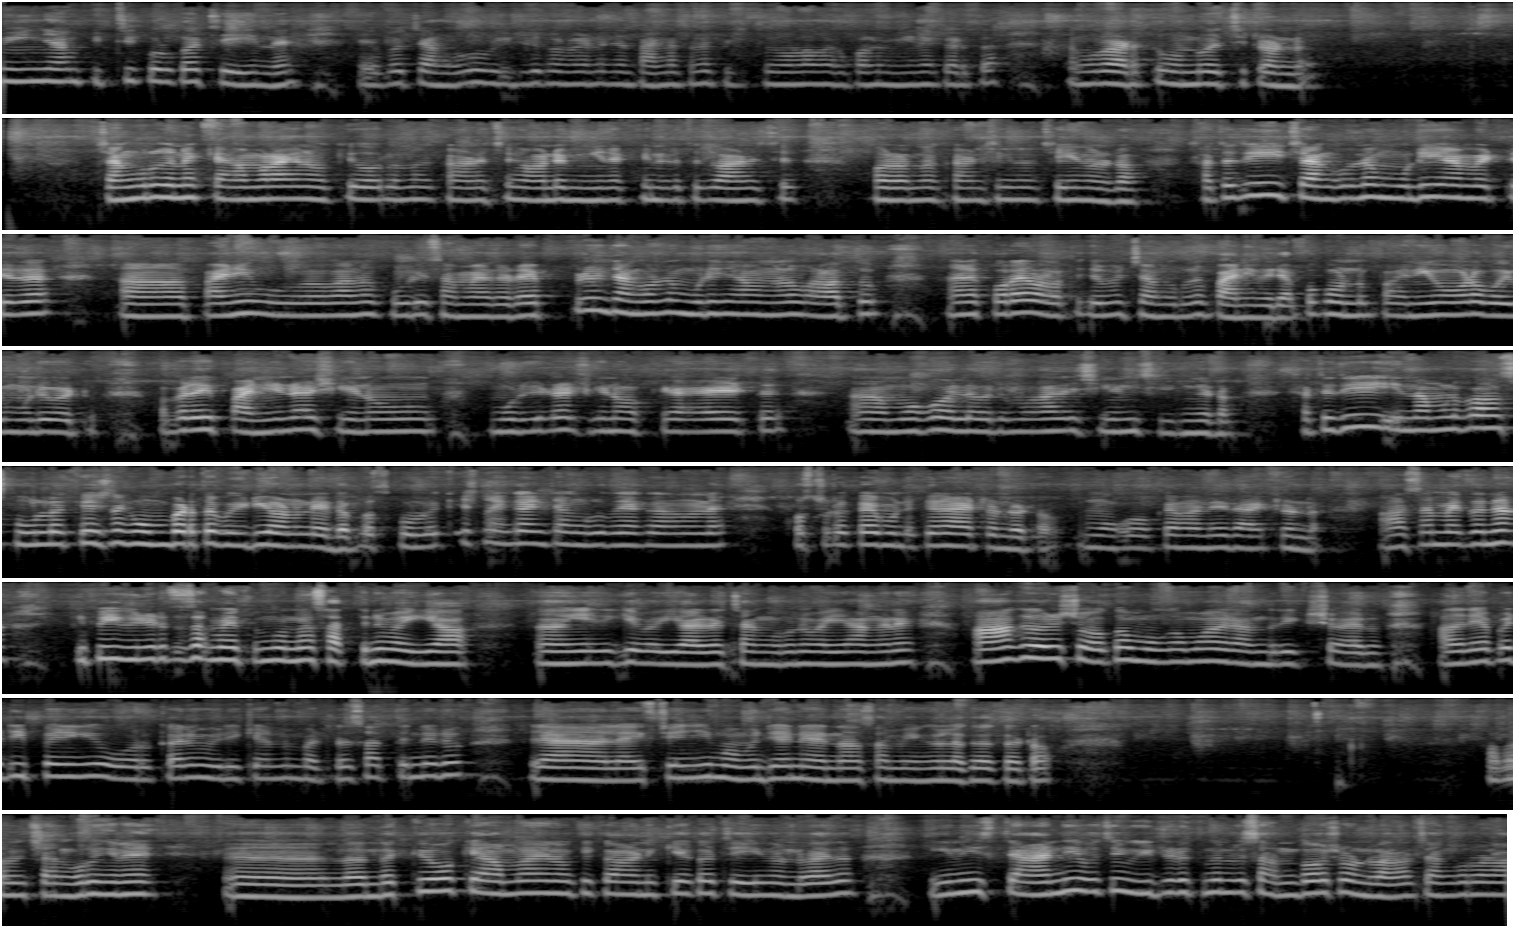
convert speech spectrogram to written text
മീൻ ഞാൻ പിച്ചി കൊടുക്കുക ചെയ്യുന്നത് ഇപ്പോൾ ചങ്കൂർ വീട്ടിൽ വേണ്ടി ഞാൻ തന്നെ തന്നെ പിച്ചിന്നുള്ളതൊക്കെ പറഞ്ഞ് മീനൊക്കെ എടുത്ത് ചങ്കൂർ അടുത്ത് കൊണ്ടുവച്ചിട്ടുണ്ട്. ചങ്കുറു ഇങ്ങനെ ക്യാമറയെ നോക്കി ഓരോന്ന് കാണിച്ച് അവന്റെ മീനൊക്കെ എടുത്ത് കാണിച്ച് ഓരോന്ന് കാണിച്ച് ഇങ്ങനെ ചെയ്യുന്നുണ്ടോ സത്യത്തിൽ ഈ ചങ്കുറിന്റെ മുടി ഞാൻ വെട്ടിയത് പനി വന്ന് കൂടിയ സമയത്തോടെ എപ്പോഴും ചങ്കുറിന്റെ മുടി ഞങ്ങൾ വളർത്തും. അങ്ങനെ കുറേ വളർത്തി കഴിയുമ്പോൾ ചങ്കുറിന് പനി വരും. അപ്പോൾ കൊണ്ട് പനിയോടെ പോയി മുടി വെട്ടും. അപ്പോൾ ഈ പനിയുടെ ക്ഷീണവും മുടിയുടെ ക്ഷീണവും ഒക്കെ ആയിട്ട് മുഖമെല്ലാം ഒരുമാതിരി ക്ഷീണിച്ചിരിക്കും കേട്ടോ. സത്യത്തിൽ നമ്മളിപ്പോൾ സ്കൂൾ വെക്കേഷനൊക്കെ മുമ്പ് എടുത്ത വീഡിയോ ആണ് കേട്ടോ അപ്പോൾ സ്കൂൾ വെക്കേഷനൊക്കെ കഴിഞ്ഞ് ചങ്കുറിനെയൊക്കെ അങ്ങനെ കുറച്ചുകൂടെയൊക്കെ മിടുക്കനായിട്ടുണ്ട് കേട്ടോ. മുഖമൊക്കെ നല്ല ഇതായിട്ടുണ്ട്. ആ സമയത്ത് തന്നെ ഇപ്പോൾ ഈ വീഡിയോ എടുത്ത സമയത്തെന്ന് പറഞ്ഞാൽ സത്തിന് വയ്യ എനിക്ക് വയ്യ അല്ലെ ചങ്കുറിന് വയ്യ അങ്ങനെ ആകെ ഒരു ശോകമുഖമായ ഒരു അന്തരീക്ഷമായിരുന്നു. അതിനെപ്പറ്റി ഇപ്പോൾ എനിക്ക് ഓർക്കാനും വിവരിക്കാനും പറ്റില്ല. സത്തിന്റെ ഒരു ലൈഫ് ചേഞ്ചിങ് മൊമെന്റ് തന്നെയായിരുന്നു ആ സമയങ്ങളിലൊക്കെ കേട്ടോ. അപ്പം ചങ്കുറു ഇങ്ങനെ എന്തൊക്കെയോ ക്യാമറ നോക്കി കാണിക്കുകയൊക്കെ ചെയ്യുന്നുണ്ട്. അതായത് ഇനി സ്റ്റാൻഡിൽ വെച്ച് വീഡിയോ എടുക്കുന്നൊരു സന്തോഷമുണ്ട്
